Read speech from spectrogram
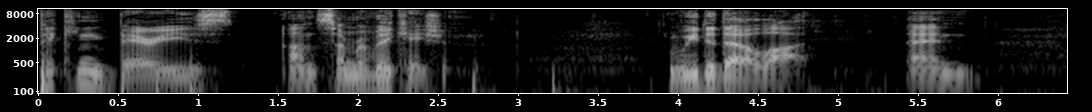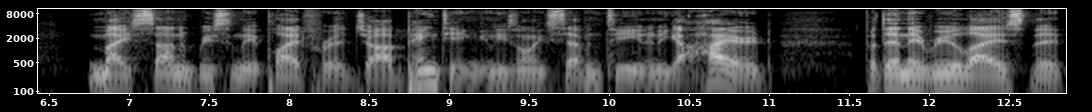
Picking berries on summer vacation. We did that a lot. And my son recently applied for a job painting and he's only 17 and he got hired, but then they realized that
